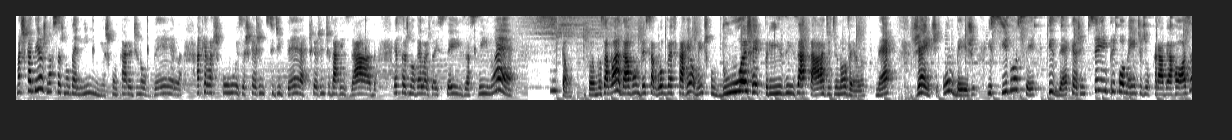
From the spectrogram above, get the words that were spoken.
mas cadê as nossas novelinhas com cara de novela? Aquelas coisas que a gente se diverte, que a gente dá risada, essas novelas das seis, assim, não é? Então, vamos aguardar, vamos ver se a Globo vai ficar realmente com duas reprises à tarde de novela, né? Gente, um beijo e se você quiser que a gente sempre comente de O Cravo e a Rosa,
